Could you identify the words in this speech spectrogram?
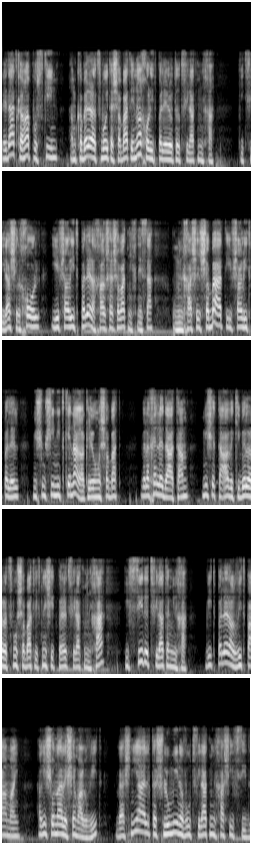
לדעת כמה פוסקים, המקבל על עצמו את השבת אינו יכול להתפלל יותר תפילת מנחה, כי תפילה של חול אי אפשר להתפלל אחר שהשבת נכנסה, ומנחה של שבת אי אפשר להתפלל, משום שהיא נתקנה רק ליום השבת. ולכן לדעתם, מי שטעה וקיבל על עצמו שבת לפני שהתפלל תפילת מנחה, הפסיד את תפילת המנחה, והתפלל ערבית פעמיים, הראשונה לשם ערבית, והשנייה לתשלומין עבור תפילת מנחה שהפסיד.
